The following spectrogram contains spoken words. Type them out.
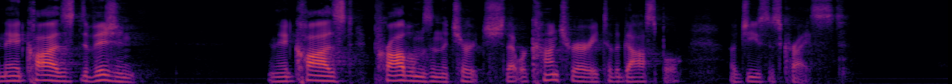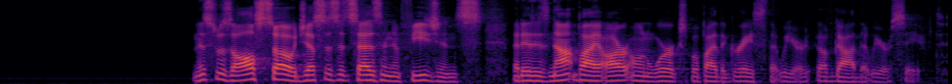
and they had caused division and they had caused problems in the church that were contrary to the gospel of Jesus Christ. And this was also, just as it says in Ephesians, that it is not by our own works, but by the grace that we are, of God that we are saved.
